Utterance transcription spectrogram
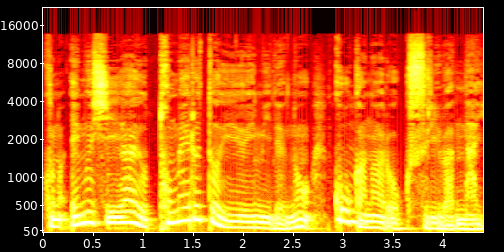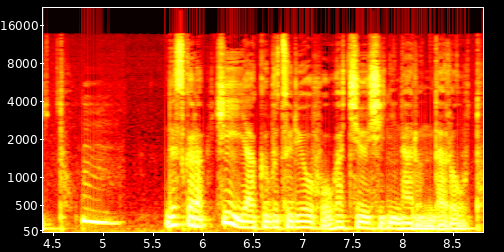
この MCI を止めるという意味での効果のあるお薬はないと。うんですから非薬物療法が中心になるんだろうと、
